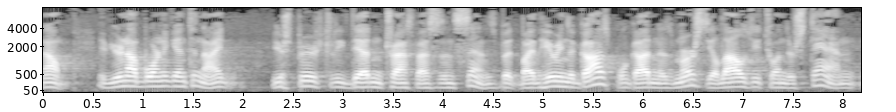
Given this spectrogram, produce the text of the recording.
Now, if you're not born again tonight, You're spiritually dead in trespasses and sins. But by hearing the gospel, God in His mercy allows you to understand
